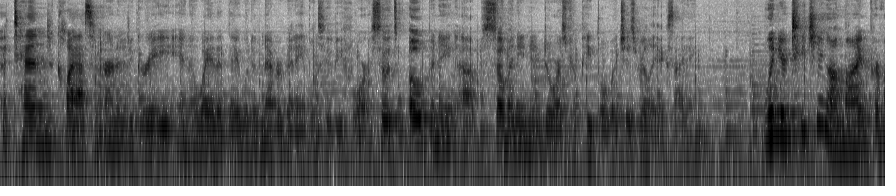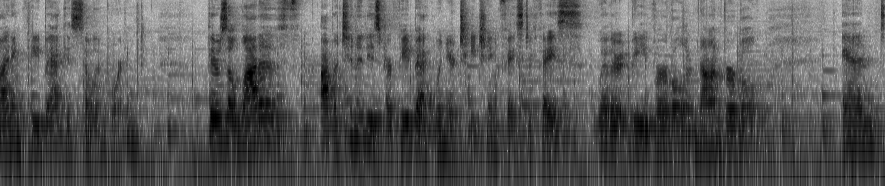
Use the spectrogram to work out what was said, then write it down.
attend class and earn a degree in a way that they would have never been able to before. So it's opening up so many new doors for people, which is really exciting. When you're teaching online, providing feedback is so important. There's a lot of opportunities for feedback when you're teaching face-to-face, -face, whether it be verbal or nonverbal. And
